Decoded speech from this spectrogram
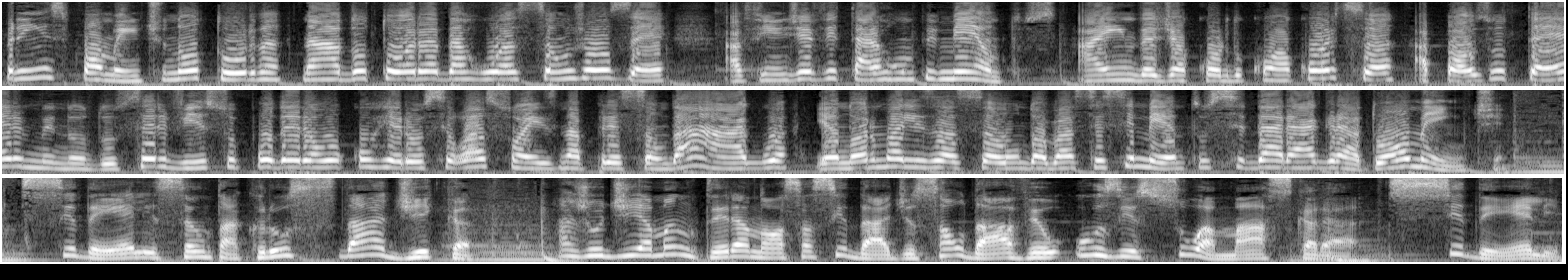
principalmente noturna, na adutora da rua são José, a fim de evitar rompimentos. Ainda de acordo com a Corsã, após o término do serviço, poderão ocorrer oscilações na pressão da água e a normalização do abastecimento se dará gradualmente. CDL Santa Cruz dá a dica. Ajude a manter a nossa cidade saudável, use sua máscara. CDL.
